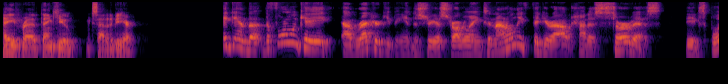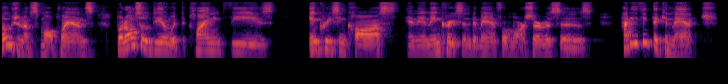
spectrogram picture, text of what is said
Hey, Fred. Thank you. I'm excited to be here. Hey, Dan, the, the 401k uh, record keeping industry is struggling to not only figure out how to service the explosion of small plans, but also deal with declining fees, increasing costs, and an increase in demand for more services how do you think they can manage?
